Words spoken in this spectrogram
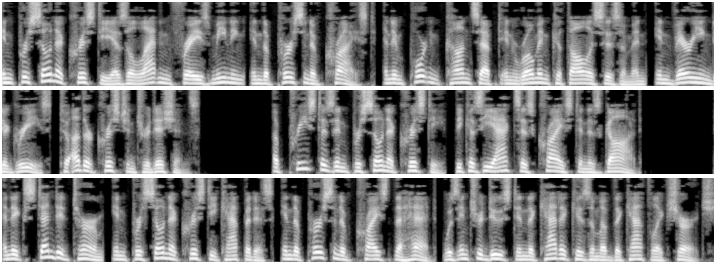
In persona Christi is a Latin phrase meaning in the person of Christ, an important concept in Roman Catholicism and, in varying degrees, to other Christian traditions. A priest is in persona Christi, because he acts as Christ and as God. An extended term, in persona Christi Capitis, in the person of Christ the Head, was introduced in the Catechism of the Catholic Church.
